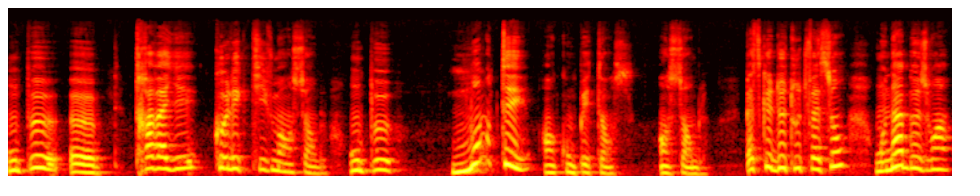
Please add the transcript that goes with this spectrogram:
On peut euh, travailler collectivement ensemble. On peut monter en compétences ensemble. Parce que de toute façon, on a besoin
